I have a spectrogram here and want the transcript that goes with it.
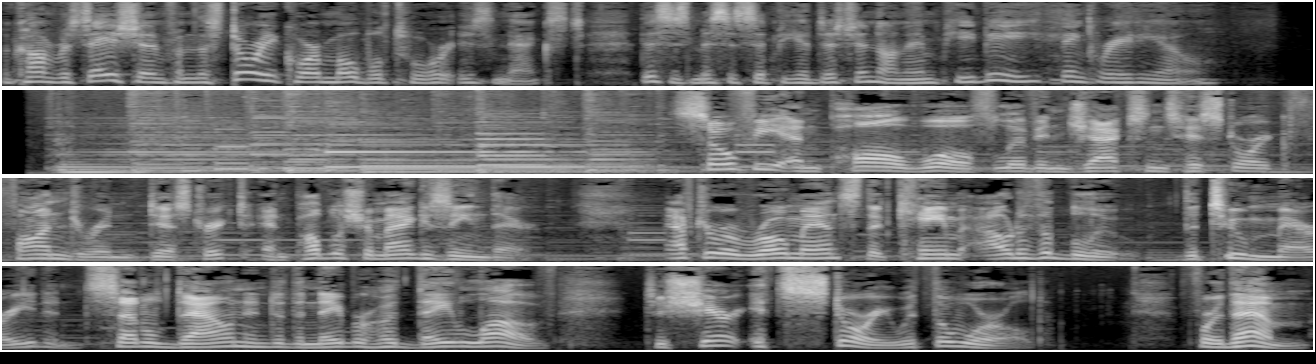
A conversation from the StoryCorps mobile tour is next. This is Mississippi Edition on MPB Think Radio. Sophie and Paul Wolf live in Jackson's historic Fondren district and publish a magazine there. After a romance that came out of the blue, the two married and settled down into the neighborhood they love to share its story with the world. For them,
